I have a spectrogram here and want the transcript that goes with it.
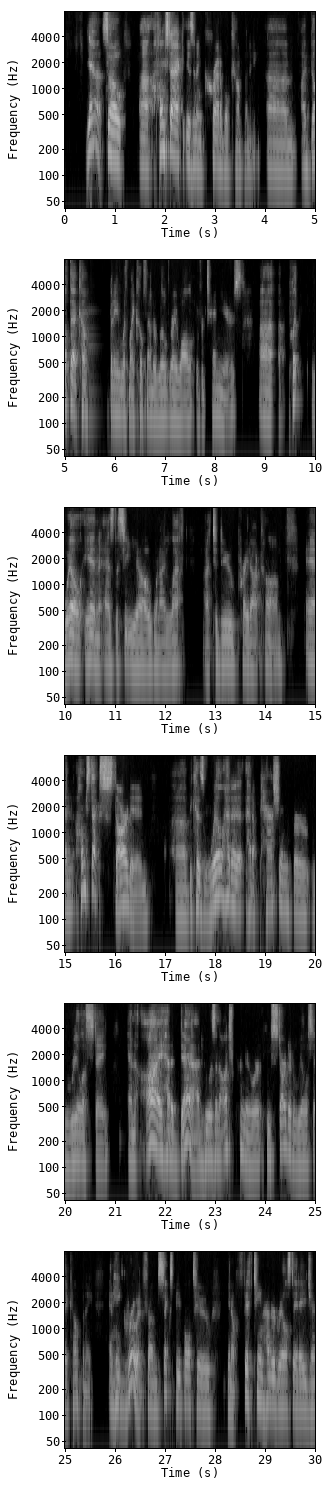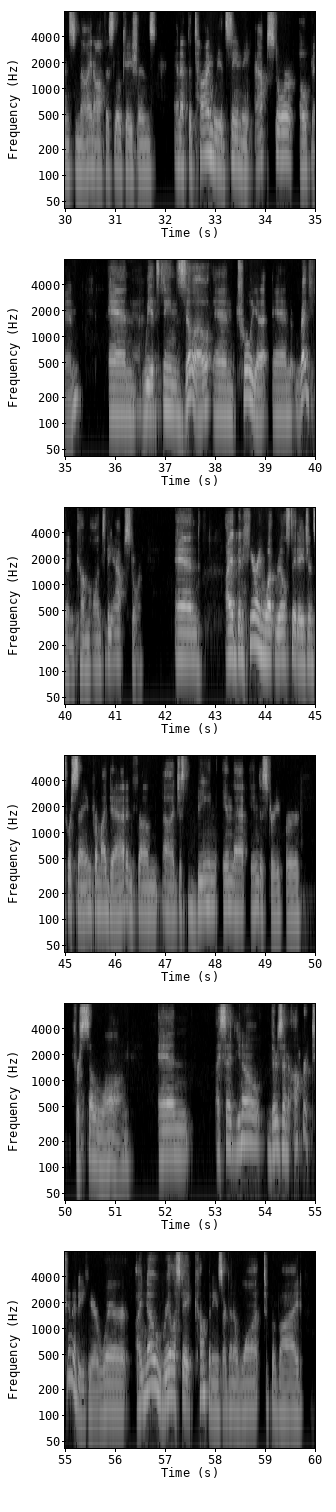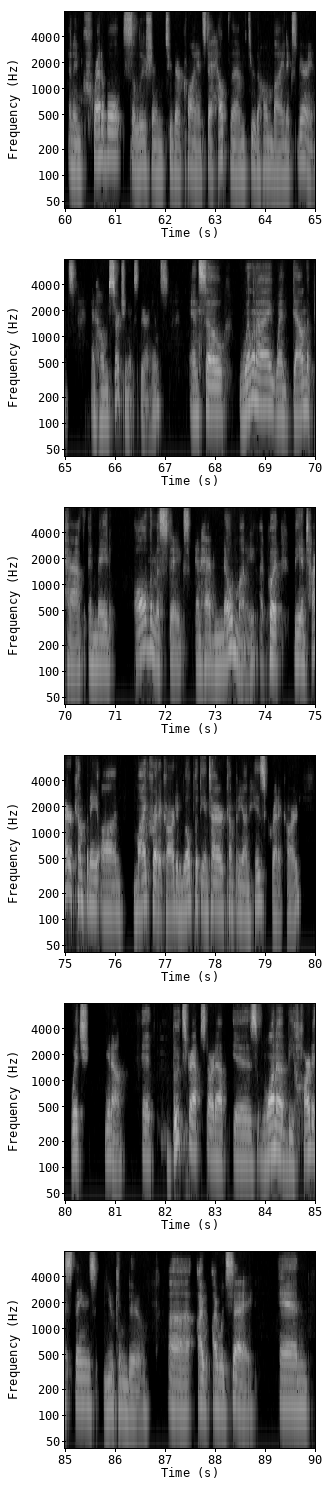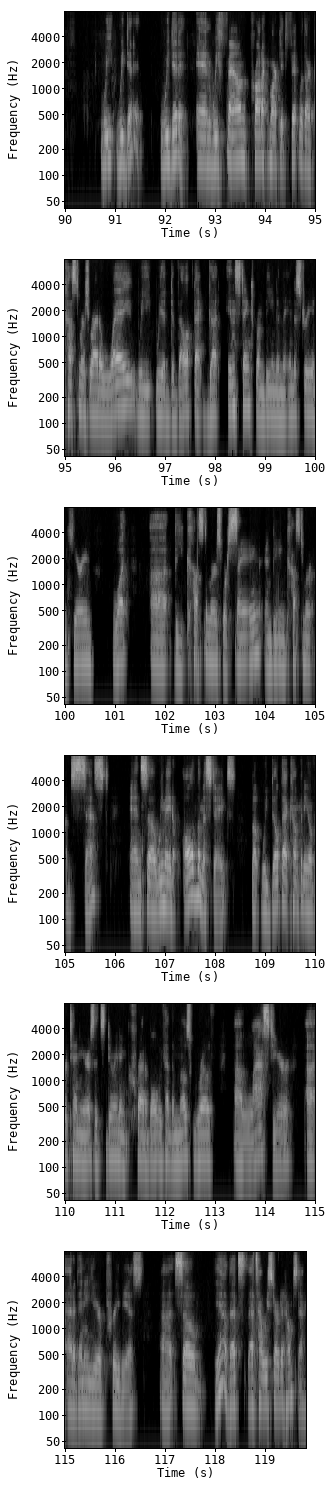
Yeah. So uh, Homestack is an incredible company. Um, I built that company company with my co-founder Will Graywall over 10 years. Uh, put Will in as the CEO when I left uh, to do Pray.com. And Homestack started uh, because Will had a had a passion for real estate, and I had a dad who was an entrepreneur who started a real estate company, and he grew it from six people to you know 1,500 real estate agents, nine office locations, and at the time we had seen the App Store open and yeah. we had seen Zillow and Trulia and Redfin come onto the App Store. And I had been hearing what real estate agents were saying from my dad and from uh, just being in that industry for for so long. And I said, you know, there's an opportunity here where I know real estate companies are going to want to provide an incredible solution to their clients to help them through the home buying experience and home searching experience. And so Will and I went down the path and made all the mistakes and had no money. I put the entire company on my credit card and Will put the entire company on his credit card, which, you know, it bootstrap startup is one of the hardest things you can do. Uh, I, I would say, and we we did it we did it. And we found product market fit with our customers right away. We we had developed that gut instinct from being in the industry and hearing what uh, the customers were saying and being customer obsessed. And so we made all the mistakes but we built that company over 10 years. It's doing incredible. We've had the most growth uh, last year uh, out of any year previous. Uh, so yeah, that's that's how we started Homestack.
